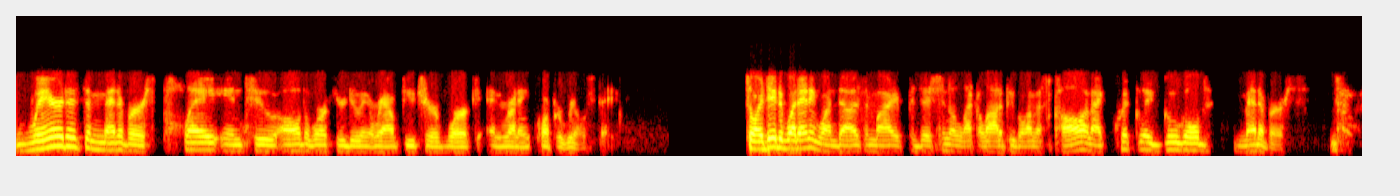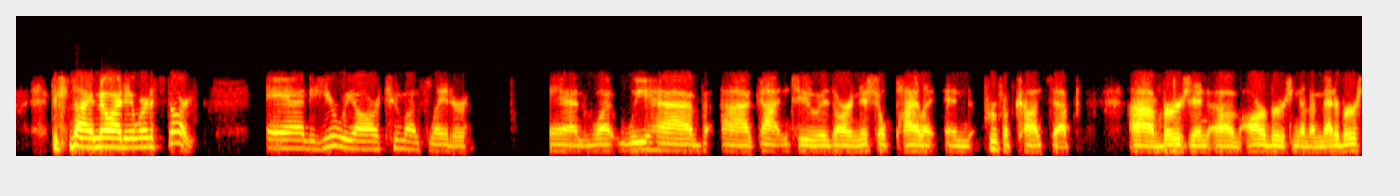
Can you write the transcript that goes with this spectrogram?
where does the metaverse play into all the work you're doing around future of work and running corporate real estate? So I did what anyone does in my position, like a lot of people on this call, and I quickly Googled metaverse because I had no idea where to start. And here we are two months later. And what we have uh, gotten to is our initial pilot and proof of concept uh, version of our version of a metaverse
